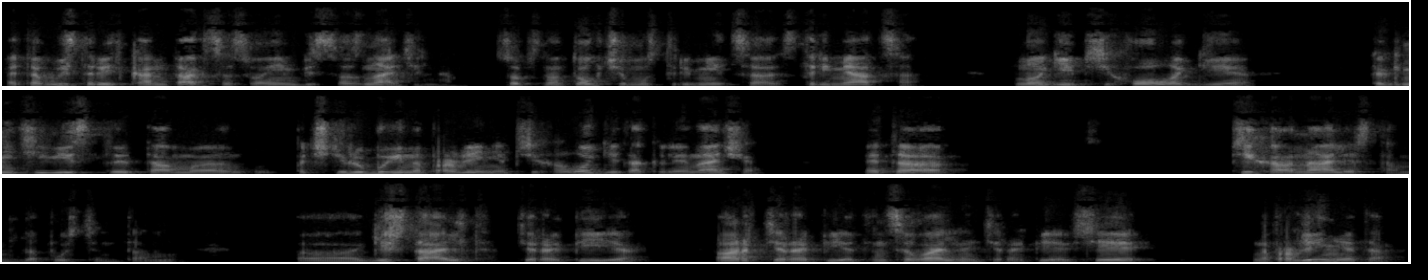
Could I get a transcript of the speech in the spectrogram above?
это выстроить контакт со своим бессознательным. Собственно, то, к чему стремится, стремятся многие психологи, когнитивисты, там э, почти любые направления психологии, так или иначе, это психоанализ, там, допустим, там, э, гештальт-терапия, арт-терапия, танцевальная терапия. Все направления это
